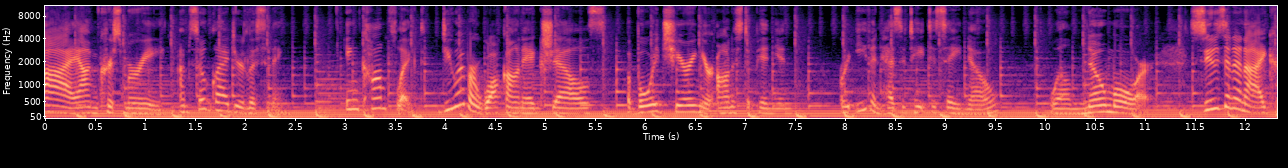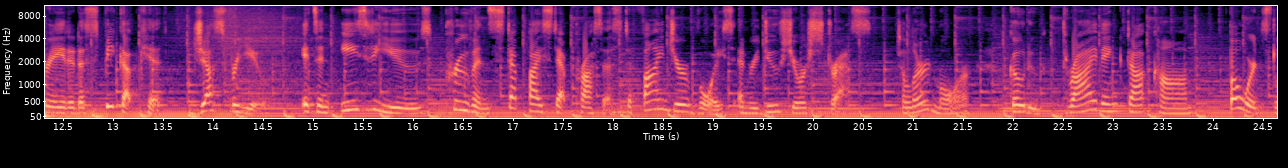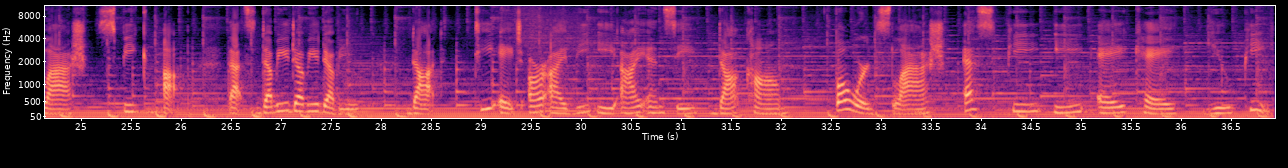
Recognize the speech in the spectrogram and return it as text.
Hi, I'm CrisMarie. I'm so glad you're listening. In conflict, do you ever walk on eggshells, avoid sharing your honest opinion, or even hesitate to say no? Well, no more. Susan and I created a Speak Up Kit just for you. It's an easy to use, proven step by step process to find your voice and reduce your stress. To learn more, go to thriveinc.com forward slash speak up. That's www.thriveinc.com forward slash S P E A K U P.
